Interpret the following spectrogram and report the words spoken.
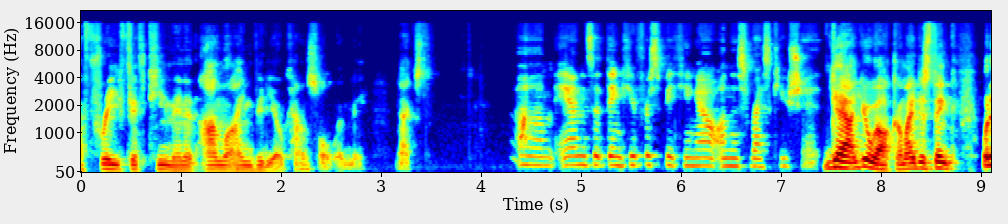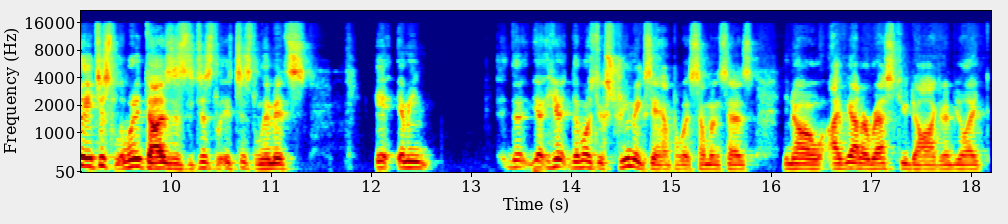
a free 15 minute online video consult with me. Next. Um, Anne said, "Thank you for speaking out on this rescue shit." Yeah, you're welcome. I just think what it just what it does is it just it just limits. It, I mean, the here the most extreme example is someone says, you know, I've got a rescue dog, and I'd be like,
